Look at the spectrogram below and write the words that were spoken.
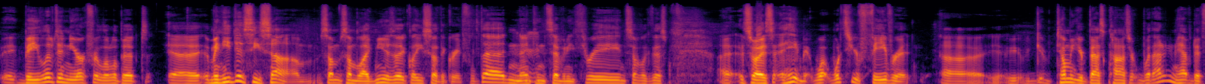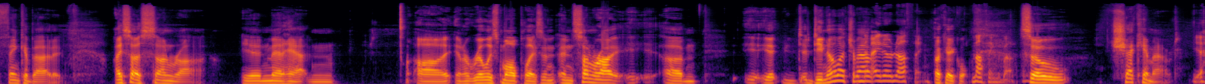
but he lived in New York for a little bit. Uh, I mean, he did see some, some, some live music. Like he saw the Grateful Dead in 1973 and stuff like this. Uh, so I said, "Hey, man, what, what's your favorite? Uh, tell me your best concert." Without even having to think about it, I saw Sun Ra in Manhattan, uh, in a really small place. And, and Sun Ra, um, it, it- do you know much about? I know nothing. okay, cool. Nothing about it. So check him out. Yeah.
